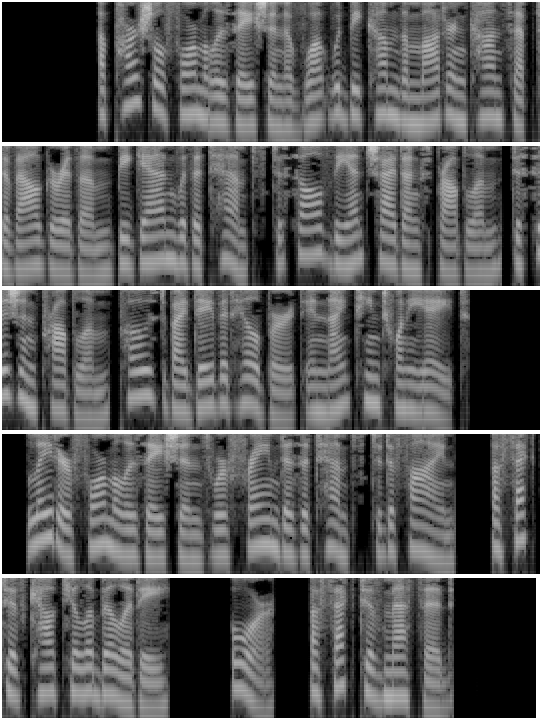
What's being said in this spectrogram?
A partial formalization of what would become the modern concept of algorithm began with attempts to solve the Entscheidungsproblem decision problem posed by David Hilbert in 1928. Later formalizations were framed as attempts to define effective calculability or effective method.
